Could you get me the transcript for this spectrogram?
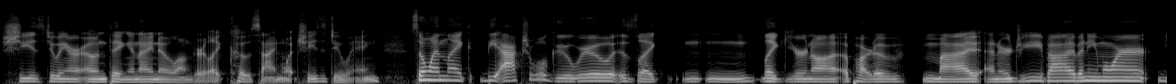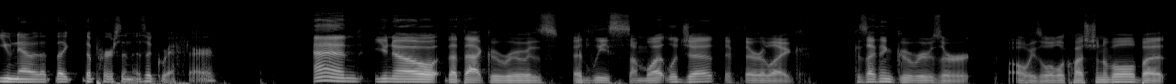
she's doing her own thing and i no longer like co-sign what she's doing. So when like the actual guru is like like you're not a part of my energy vibe anymore you know that like the person is a grifter. And you know that that guru is at least somewhat legit if they're like, because I think gurus are always a little questionable, but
